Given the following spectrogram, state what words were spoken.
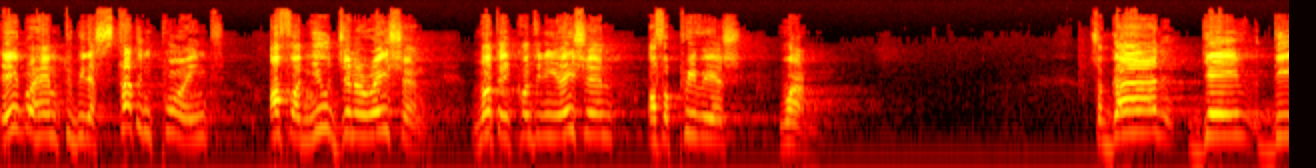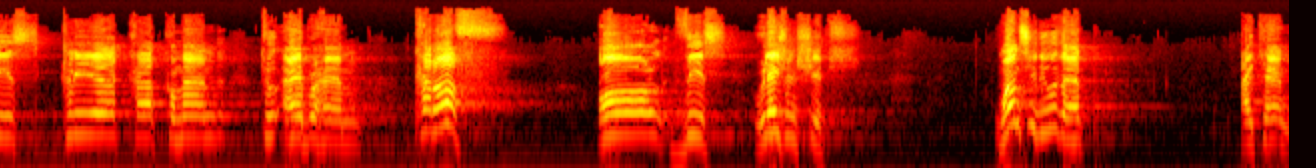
Abraham to be the starting point of a new generation, not a continuation of a previous one. So God gave this clear cut command to Abraham cut off all these relationships. Once you do that, I can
